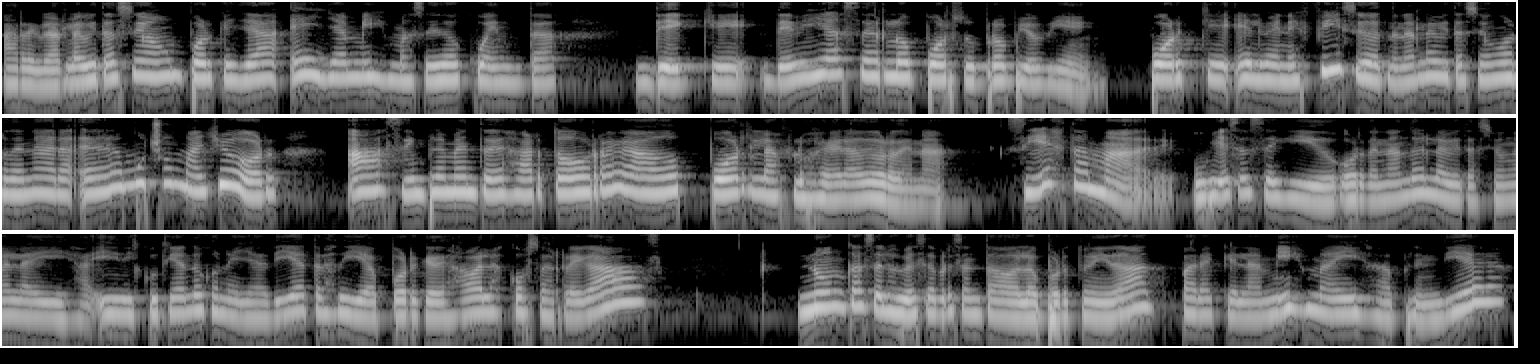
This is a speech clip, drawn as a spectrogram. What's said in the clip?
arreglar la habitación porque ya ella misma se dio cuenta de que debía hacerlo por su propio bien, porque el beneficio de tener la habitación ordenada era mucho mayor a simplemente dejar todo regado por la flojera de ordenar. Si esta madre hubiese seguido ordenando en la habitación a la hija y discutiendo con ella día tras día porque dejaba las cosas regadas, nunca se les hubiese presentado la oportunidad para que la misma hija aprendiera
